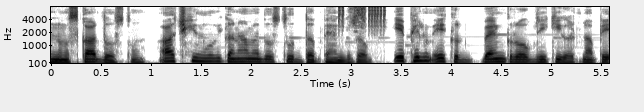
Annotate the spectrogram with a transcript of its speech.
नमस्कार दोस्तों, आज की मूवी का नाम है दोस्तों द बैंक जॉब ये फ़िल्म एक बैंक रॉबरी की घटना पे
